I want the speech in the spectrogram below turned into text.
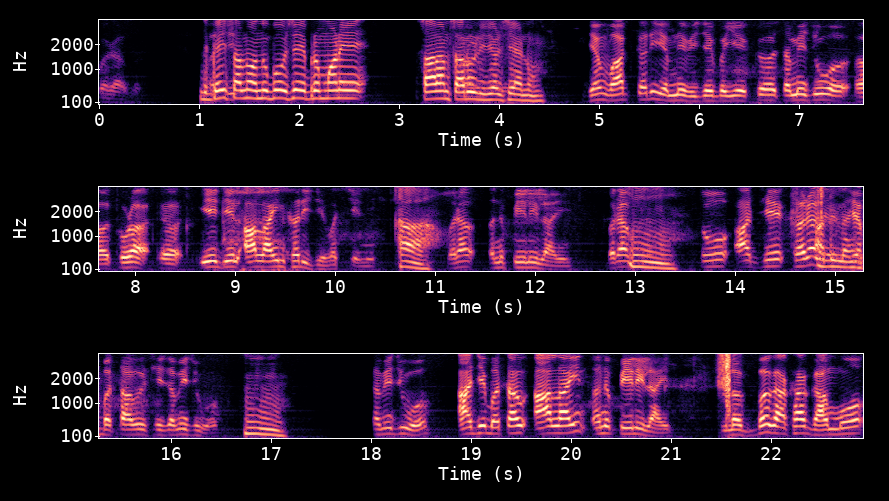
બરાબર. ગઈ સાલનો અનુભવ છે એ પ્રમાણે સારામાં સારું રિઝલ્ટ છે એનું. જેમ વાત કરી એમને વિજયભાઈએ કે તમે જુઓ થોડા એ જે આ લાઈન ખરી છે વચ્ચેની. હા. બરાબર? અને પેલી લાઈન. બરાબર? તો આ જે ખરા જે બતાવ્યું છે તમે જુઓ. તમે જુઓ આ જે બતાવ આ લાઈન અને પેલી લાઈન. લગભગ આખા ગામમાં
